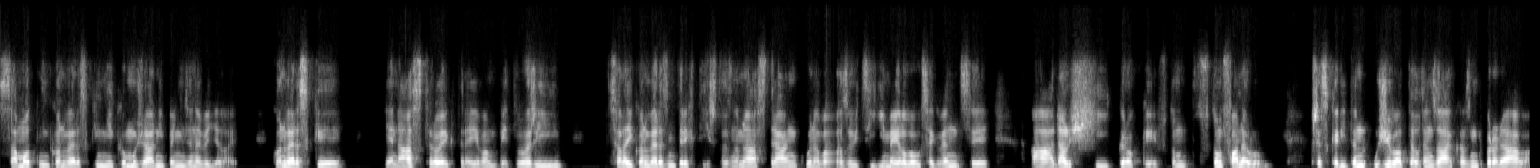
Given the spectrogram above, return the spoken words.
samotný konversky nikomu žádný peníze nevydělají. Konversky je nástroj, který vám vytvoří celý konverzní trichtýř, to znamená stránku navazující e-mailovou sekvenci a další kroky v tom, v tom funnelu, přes který ten uživatel, ten zákazník prodává.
